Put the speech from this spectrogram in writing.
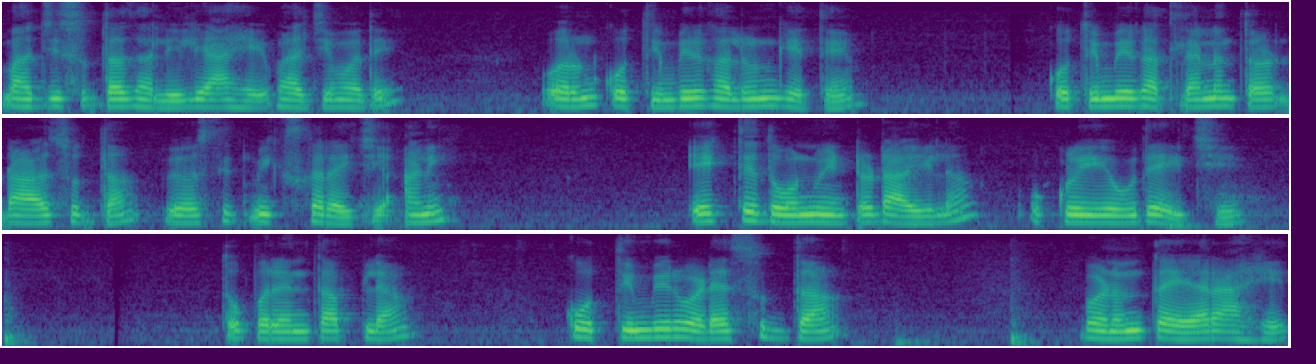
भाजीसुद्धा झालेली आहे भाजीमध्ये. वरून कोथिंबीर घालून घेते. कोथिंबीर घातल्यानंतर डाळसुद्धा व्यवस्थित मिक्स करायची आणि एक ते दोन मिनटं डाळीला उकळी येऊ द्यायची. तोपर्यंत आपल्या कोथिंबीर वड्यासुद्धा बनून तयार आहेत.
